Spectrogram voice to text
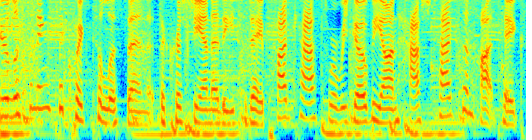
You're listening to Quick to Listen, the Christianity Today podcast, where we go beyond hashtags and hot takes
